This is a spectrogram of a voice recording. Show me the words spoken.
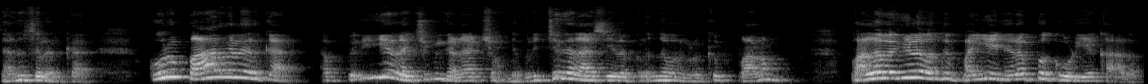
தனுசில் இருக்கார். குரு பார்வையில் இருக்கார். பெரிய லட்சுமி கடாட்சம். இந்த விருச்சக ராசியில் பிறந்தவர்களுக்கு பணம் பல வகையில் வந்து பையை நிரப்பக்கூடிய காலம்.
